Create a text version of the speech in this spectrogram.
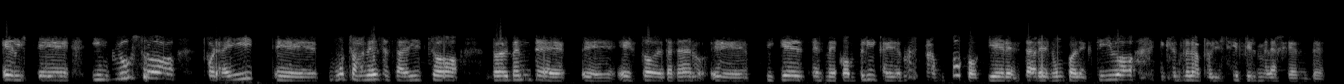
el que incluso por ahí eh, muchas veces ha dicho realmente eh, esto de tener eh, piquetes me complica y demás, tampoco quiere estar en un colectivo y que entre la policía y filme la gente.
